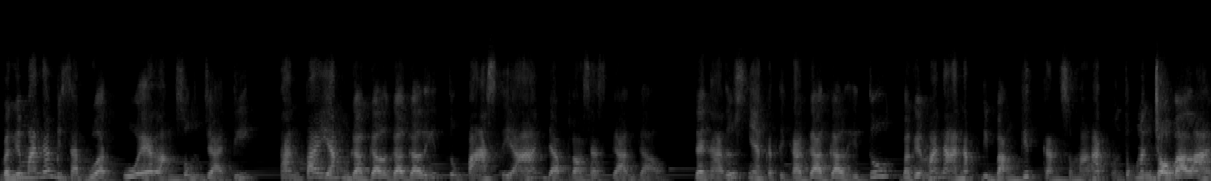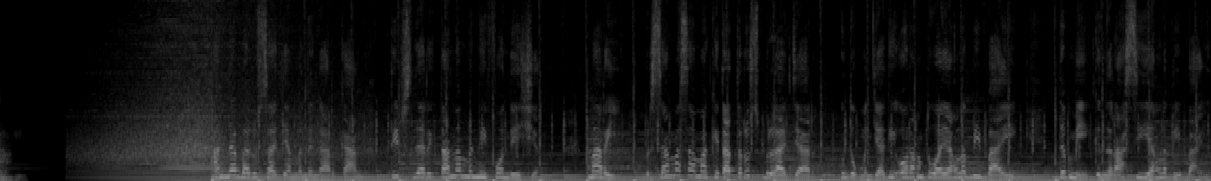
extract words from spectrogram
Bagaimana bisa buat kue langsung jadi tanpa yang gagal-gagal itu? Pasti ada proses gagal. Dan harusnya ketika gagal itu bagaimana anak dibangkitkan semangat untuk mencoba lagi. Anda baru saja mendengarkan tips dari Tanam Benih Foundation. Mari bersama-sama kita terus belajar untuk menjadi orang tua yang lebih baik demi generasi yang lebih baik.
